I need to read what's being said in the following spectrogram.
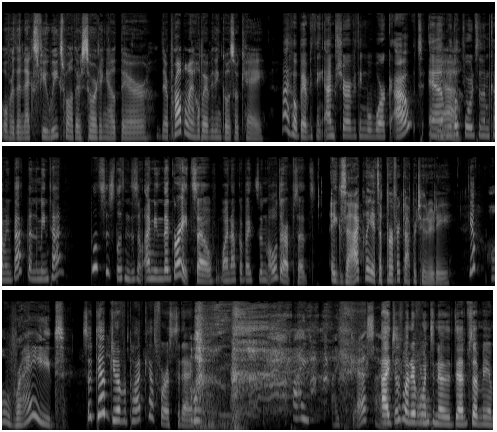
over the next few weeks while they're sorting out their their problem. I hope everything goes okay. I hope everything, I'm sure everything will work out. And we look forward to them coming back. But in the meantime, let's just listen to some. I mean, they're great. So why not go back to some older episodes? Exactly. It's a perfect opportunity. Yep. All right. So, Deb, do you have a podcast for us today? I I guess I, I just want everyone to know that Deb sent me a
